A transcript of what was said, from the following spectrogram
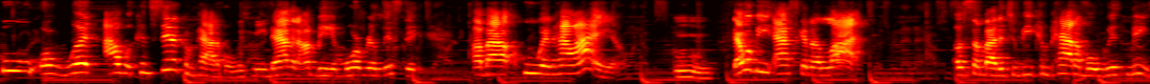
who or what I would consider compatible with me now that I'm being more realistic about who and how I am. Mm-hmm. That would be asking a lot of somebody to be compatible with me.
